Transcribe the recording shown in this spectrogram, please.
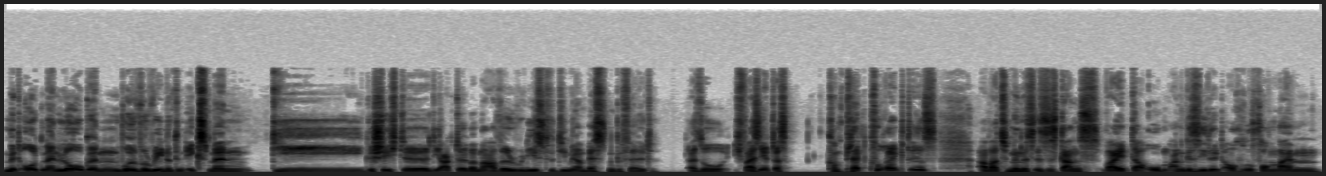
mit Old Man Logan, Wolverine und den X-Men die Geschichte, die aktuell bei Marvel released wird, die mir am besten gefällt. Also, ich weiß nicht, ob das komplett korrekt ist, aber zumindest ist es ganz weit da oben angesiedelt, auch so von meinem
